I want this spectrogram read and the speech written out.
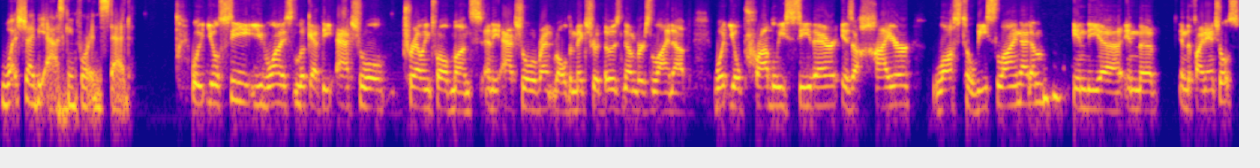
what should I be asking for instead? Well, you'll see you'd want to look at the actual trailing 12 months and the actual rent roll to make sure those numbers line up. What you'll probably see there is a higher loss to lease line item mm-hmm. in the uh, in the in the financials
